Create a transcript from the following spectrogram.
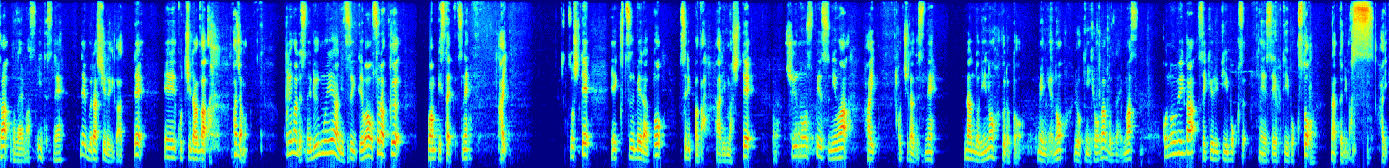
がございます。いいですね。で、ブラシ類があって、えー、こちらがパジャマ。これがですね、ルームウェアについてはおそらくワンピースタイプですね。はい。そして、えー、靴べらとスリッパがありまして、収納スペースには、はい、こちらですね、ランドリーの袋とメニューの料金表がございます。この上がセキュリティボックス、えー、セーフティーボックスとなっております。はい。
